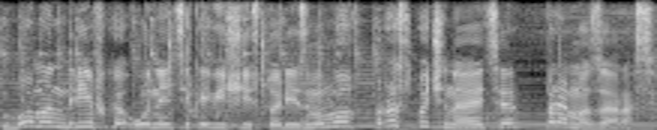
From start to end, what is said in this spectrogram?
бо мандрівка у найцікавішій історії з ММО розпочинається прямо зараз.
